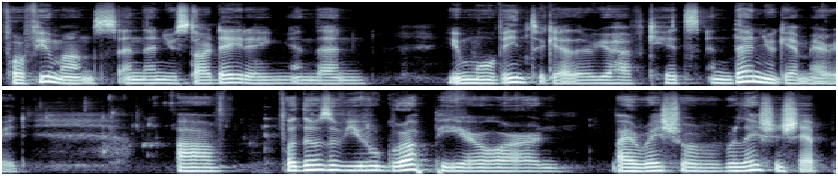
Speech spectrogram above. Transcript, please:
for a few months and then you start dating and then you move in together, you have kids, and then you get married. Uh, for those of you who grew up here or are in biracial relationship,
